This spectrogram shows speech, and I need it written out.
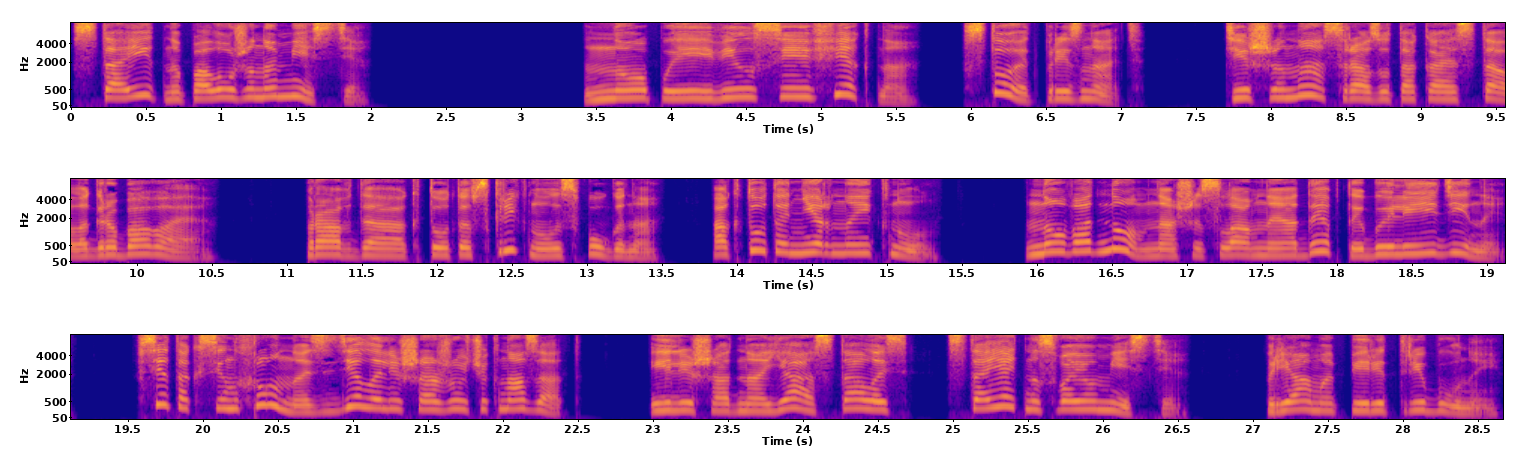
стоит на положенном месте. Но появился эффектно, стоит признать. Тишина сразу такая стала гробовая. Правда, кто-то вскрикнул испуганно, а кто-то нервно икнул. Но в одном наши славные адепты были едины. Все так синхронно сделали шажочек назад. И лишь одна я осталась стоять на своем месте, прямо перед трибуной.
